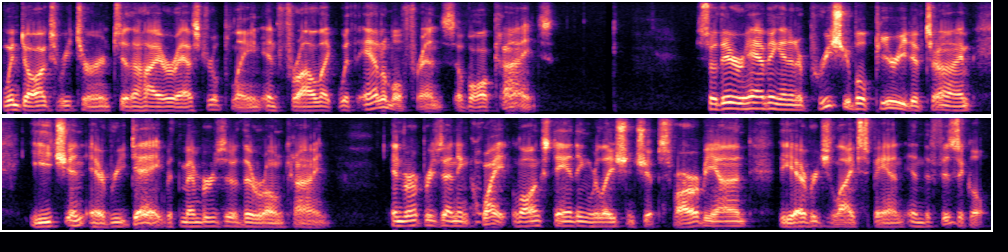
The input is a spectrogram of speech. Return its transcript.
when dogs return to the higher astral plane and frolic with animal friends of all kinds. So they're having an appreciable period of time each and every day with members of their own kind and representing quite long standing relationships far beyond the average lifespan in the physical.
